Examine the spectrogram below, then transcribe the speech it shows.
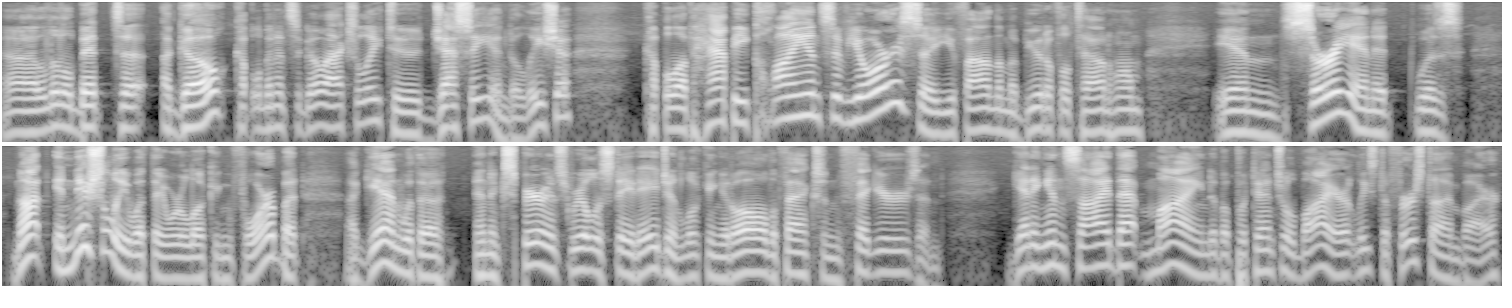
uh, a little bit uh, ago, a couple of minutes ago actually, to Jesse and Alicia, a couple of happy clients of yours. Uh, you found them a beautiful townhome in Surrey, and it was not initially what they were looking for, but again, with a, an experienced real estate agent looking at all the facts and figures and getting inside that mind of a potential buyer, at least a first time buyer,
